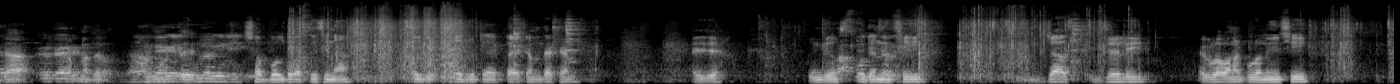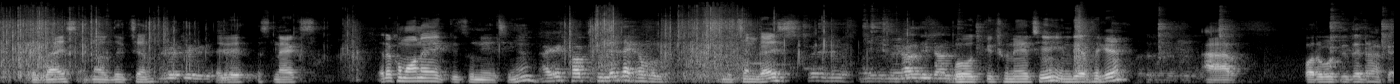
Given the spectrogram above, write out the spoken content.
এটা আপনাদের এই মুহূর্তে সব বলতে পারতেছি না। এই যে এর ভিতরে একটা আইটেম দেখেন। এই যে পিঙ্গলস এটা নিয়েছি। জাস্ট জেলি এগুলো অনেকগুলো নিয়েছি। রাইস আপনারা দেখছেন। এই যে স্ন্যাক্স এরকম অনেক কিছু নিয়েছি হ্যাঁ? আগে সব খুলে দেখাবো। বুঝছেন গাইস বহুত কিছু নিয়েছি ইন্ডিয়া থেকে। আর পরবর্তীতে ঢাকা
